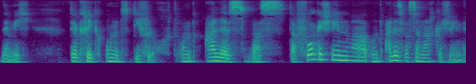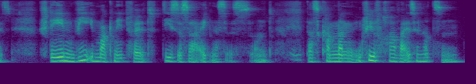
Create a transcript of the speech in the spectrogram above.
nämlich der Krieg und die Flucht. Und alles, was davor geschehen war und alles, was danach geschehen ist, stehen wie im Magnetfeld dieses Ereignisses. Und das kann man in vielfacher Weise nutzen.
